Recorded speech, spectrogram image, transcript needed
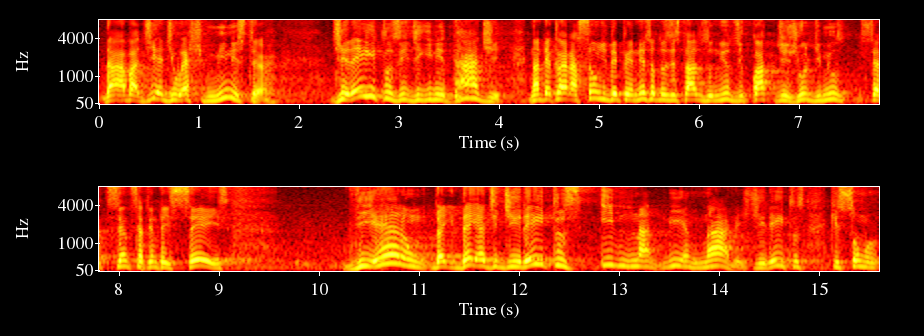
da abadia de Westminster. Direitos e dignidade, na Declaração de Independência dos Estados Unidos de 4 de julho de 1776, vieram da ideia de direitos inalienáveis, direitos que, somos,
